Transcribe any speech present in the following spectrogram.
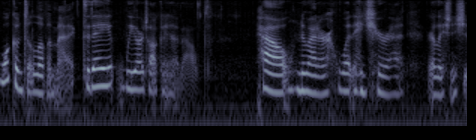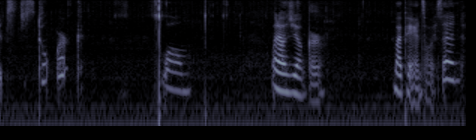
Welcome to Love Matic. Today we are talking about how no matter what age you're at, relationships just don't work. Well, when I was younger, my parents always said,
